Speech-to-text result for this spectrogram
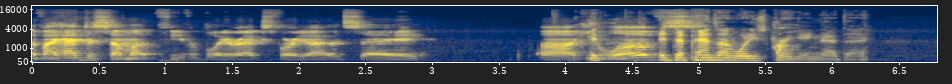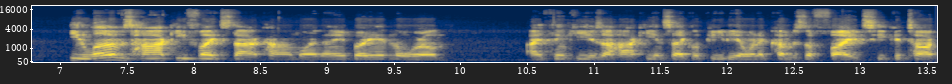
If I had to sum up Fever Boy Rex for you, I would say uh, he It- loves. It depends on what he's drinking that day. He loves hockeyfights.com more than anybody in the world. I think he is a hockey encyclopedia when it comes to fights. He could talk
